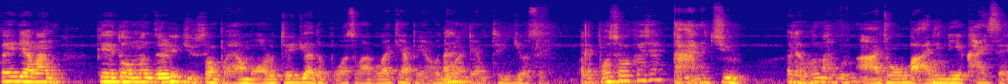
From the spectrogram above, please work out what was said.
કહી દેવાનું કે તો અમને જડી ગયું પણ ભાઈ આ મોડું થઈ ગયું. તો પોસ વાગવા થયા. પહેલો દવા ટેમ થઈ ગયો છે. એટલે પોસો વખત છે? તાન છું. એટલે હવે મારું આ જો બારી દેખાય છે.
